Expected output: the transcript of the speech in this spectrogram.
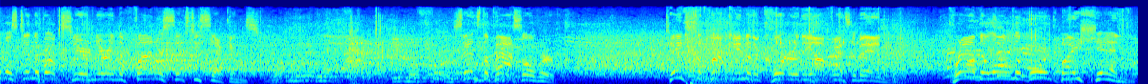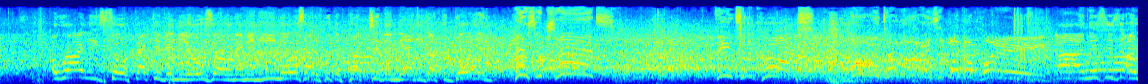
almost in the books here, nearing the final 60 seconds. Sends the pass over. Takes the puck into the corner of the offensive end. Grabbed along the board by Shen. O'Reilly's so effective in the O-zone. I mean, he knows how to put the puck to the net. He got the go-ahead. Here's a chance! Feeds it across. Oh, denies him on the play! Uh, and this is a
